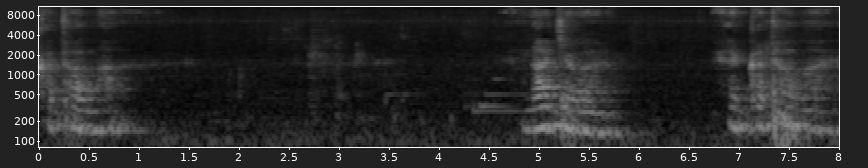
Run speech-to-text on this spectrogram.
કથામાં ના જવાનું એ કથામાં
